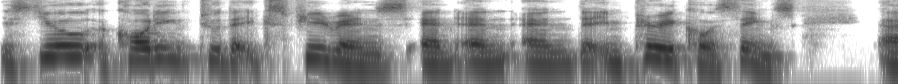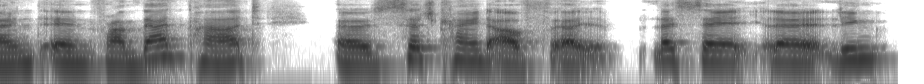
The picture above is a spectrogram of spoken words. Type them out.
It's still according to the experience and and and the empirical things, and and from that part, uh, such kind of uh, let's say uh, ling-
